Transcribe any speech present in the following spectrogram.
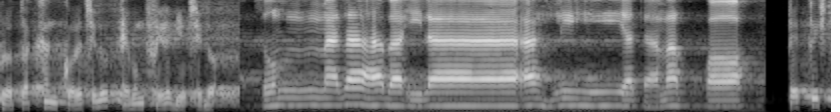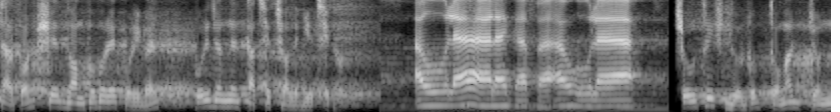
প্রত্যাখ্যান করেছিল এবং ফিরে গিয়েছিল। তেত্রিশ তারপর সে দম্ভভরে পরিবার পরিজনের কাছে চলে গিয়েছিল। চৌত্রিশ দুর্ভোগ তোমার জন্য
